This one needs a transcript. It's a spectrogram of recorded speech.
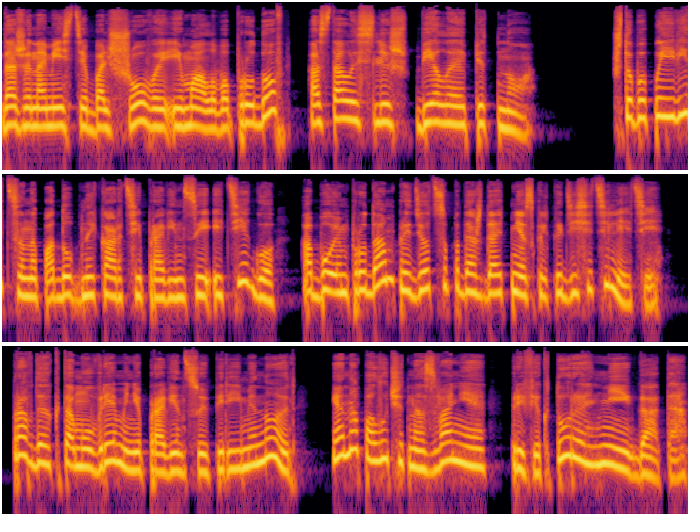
Даже на месте большого и малого прудов осталось лишь белое пятно. Чтобы появиться на подобной карте провинции Этиго, обоим прудам придется подождать несколько десятилетий. Правда, к тому времени провинцию переименуют, и она получит название префектура Ниигата.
